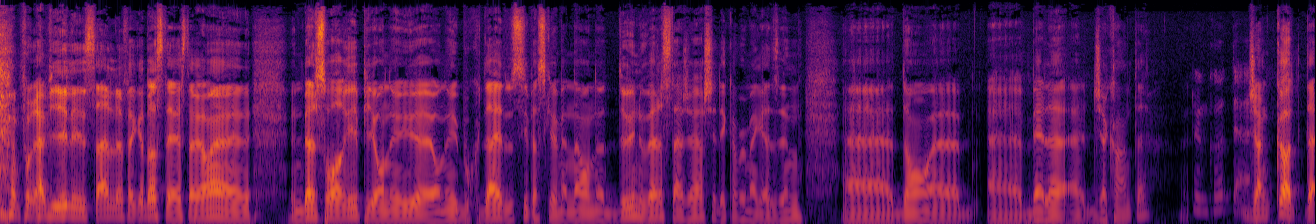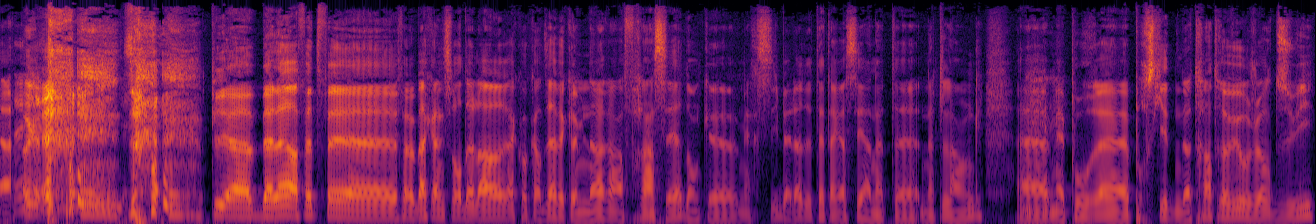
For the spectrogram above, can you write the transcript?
pour habiller les salles. là. Fait que non, c'était vraiment une belle soirée. Puis on a eu, on a eu beaucoup d'aide aussi parce que maintenant on a deux nouvelles stagiaires chez Discover Magazine, dont Bella Giaconta. Giancotta. ok. Puis euh, Bella, en fait, fait, euh, fait un bac en histoire de l'art à Concordia avec un mineur en français. Donc, euh, merci, Bella, de t'intéresser à notre, notre langue. Mais pour, pour ce qui est de notre entrevue aujourd'hui,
